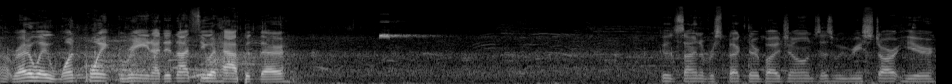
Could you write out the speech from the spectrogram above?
Uh, right away, one point green. I did not see what happened there. Good sign of respect there by Jones as we restart here.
